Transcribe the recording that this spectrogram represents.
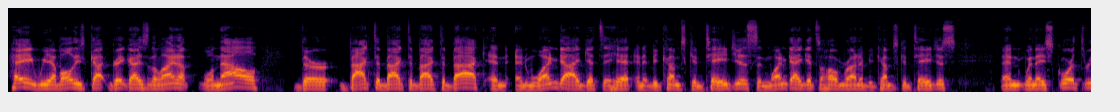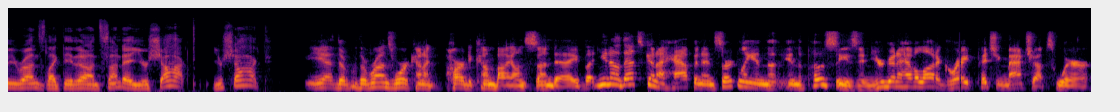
hey we have all these great guys in the lineup. Well now they're back to back to back to back. And and one guy gets a hit and it becomes contagious. And one guy gets a home run and becomes contagious. And when they score three runs like they did on Sunday you're shocked. You're shocked yeah, the the runs were kind of hard to come by on Sunday, but you know that's going to happen, and certainly in the in the postseason, you're going to have a lot of great pitching matchups where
